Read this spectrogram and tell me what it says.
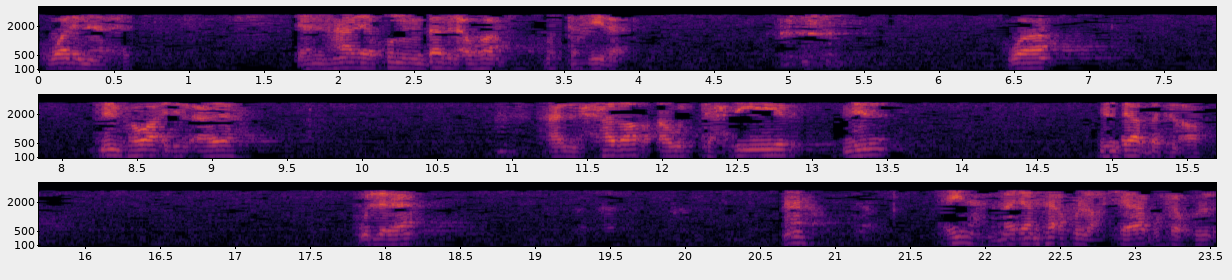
ولا من الحس لأن هذا يكون من باب الأوهام والتخيلات ومن فوائد الآية الحذر أو التحذير من من دابة الأرض. ولا لا؟ ها؟ أي نعم ما دام تأكل الأخشاب وتأكل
